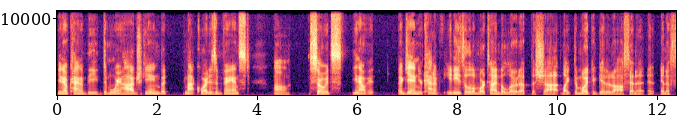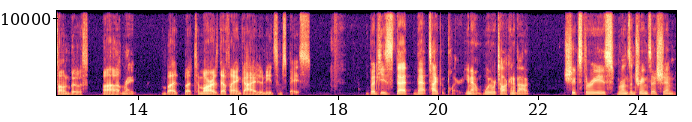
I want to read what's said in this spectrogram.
you know, kind of the D'Moi Hodge game, but not quite as advanced. Um, so it's you know, it, again, you're kind of he needs a little more time to load up the shot. Like D'Moi could get it off in a in, in a phone booth, uh, right? But but Tamar is definitely a guy who needs some space. But he's that that type of player. You know, when we're talking about shoots threes, runs in transition,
